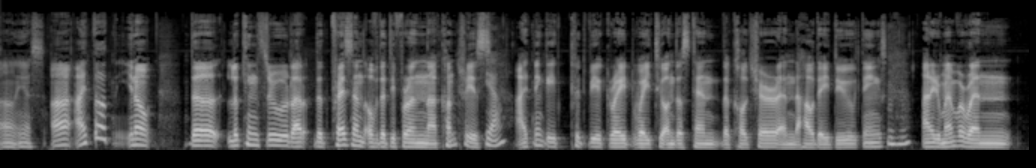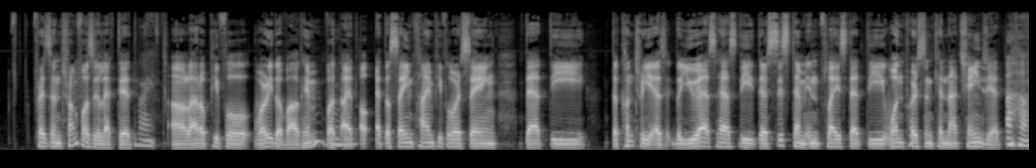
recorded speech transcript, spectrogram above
Uh, yes. Uh, I thought, you know, the looking through the, president of the different uh, countries, Yeah. I think it could be a great way to understand the culture and how they do things. Mm-hmm. And I remember when President Trump was elected, Right. a lot of people worried about him, but Mm-hmm. at, at the same time, people were saying that the the country as the U.S. has the their system in place that the one person cannot change it. Uh-huh.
